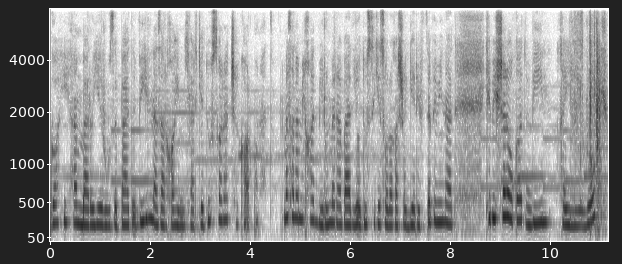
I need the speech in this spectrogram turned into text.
گاهی هم برای روز بعد ویل نظر خواهی می کرد که دوست دارد چه کار کند. مثلا می‌خواد بیرون برود یا دوستی که سراغش را گرفته ببیند که بیشتر اوقات ویل خیلی رک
